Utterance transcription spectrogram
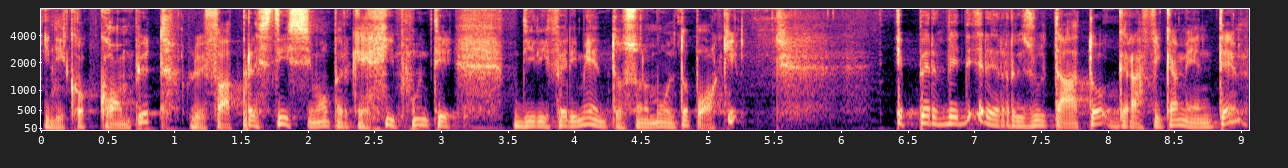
Gli dico compute, lui fa prestissimo perché i punti di riferimento sono molto pochi e per vedere il risultato graficamente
